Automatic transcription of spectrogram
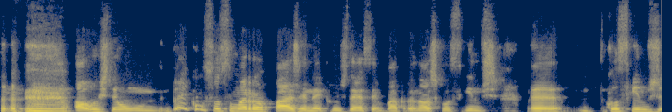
Alguns têm um. É como se fosse uma roupagem né, que nos dessem pá, para nós conseguirmos, uh, conseguirmos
